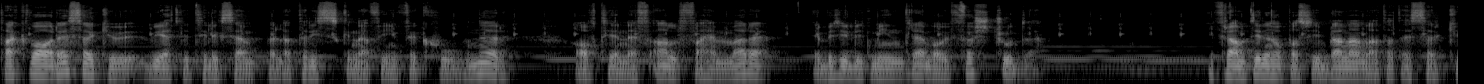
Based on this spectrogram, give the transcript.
Tack vare SRQ vet vi till exempel att riskerna för infektioner av TNF-alfa-hämmare är betydligt mindre än vad vi först trodde. I framtiden hoppas vi bland annat att SRQ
